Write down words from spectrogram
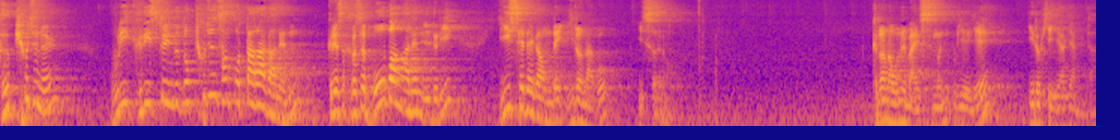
그 표준을 우리 그리스도인들도 표준 삼고 따라가는 그래서 그것을 모방하는 일들이 이 세대 가운데 일어나고 있어요. 그러나 오늘 말씀은 우리에게 이렇게 이야기합니다.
